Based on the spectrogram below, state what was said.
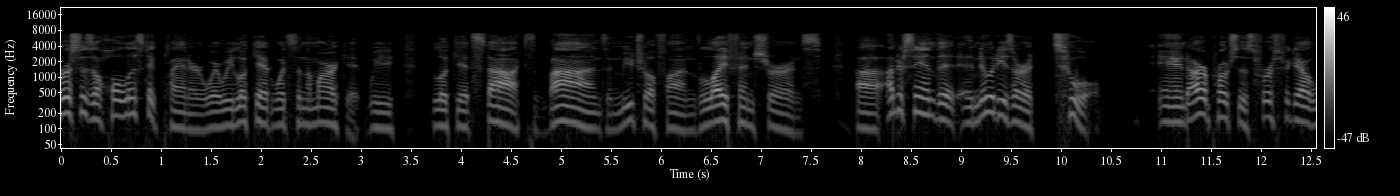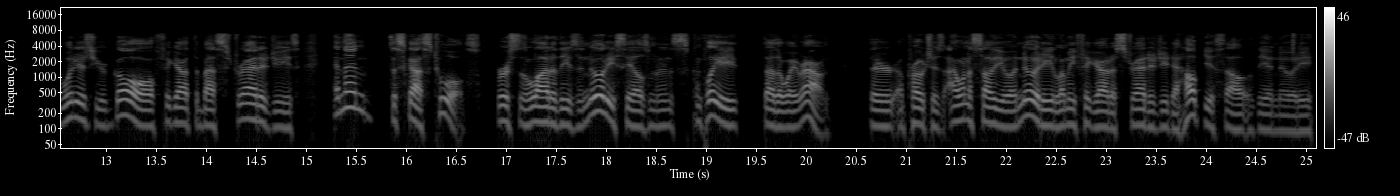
Versus a holistic planner where we look at what's in the market. We look at stocks and bonds and mutual funds, life insurance. Uh, understand that annuities are a tool. And our approach is first figure out what is your goal, figure out the best strategies, and then discuss tools. Versus a lot of these annuity salesmen, it's completely the other way around their approach is I want to sell you an annuity. Let me figure out a strategy to help you sell the annuity.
